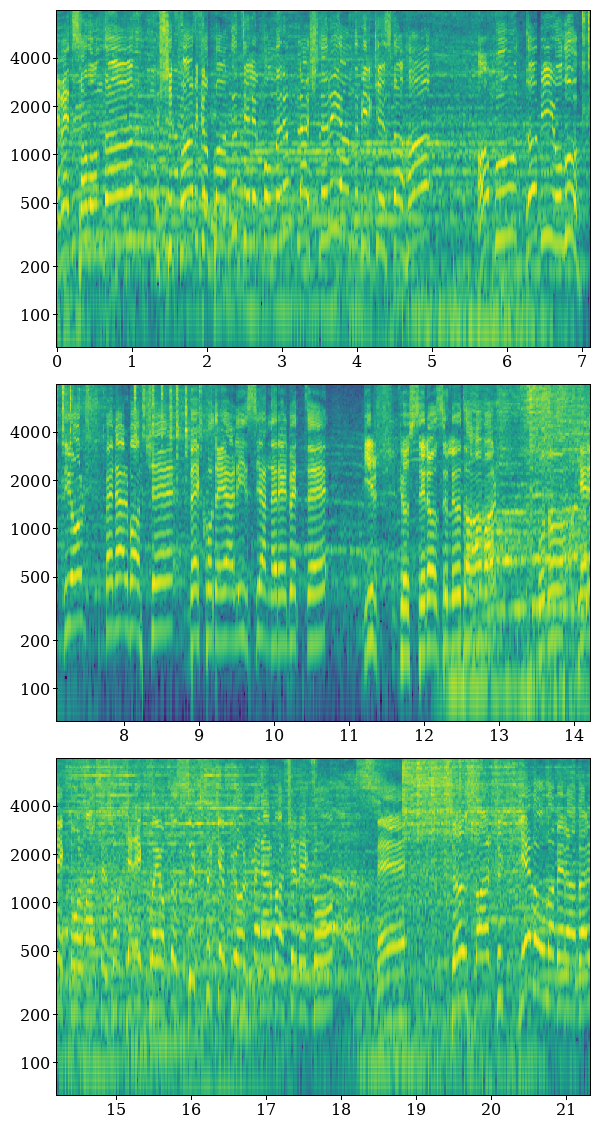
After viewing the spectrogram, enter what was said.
Evet salonda ışıklar kapandı. Telefonların flaşları yandı bir kez daha. Abu Dhabi yolu diyor Fenerbahçe. Beko değerli izleyenler elbette bir gösteri hazırlığı daha var. Bunu gerek normal sezon gerek playoff'ta sık sık yapıyor Fenerbahçe Beko. Ve söz artık Yellow'la beraber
